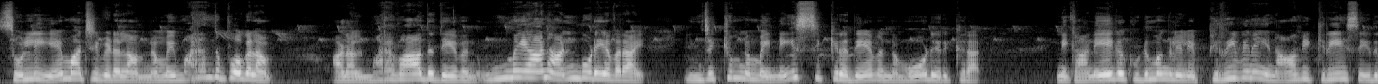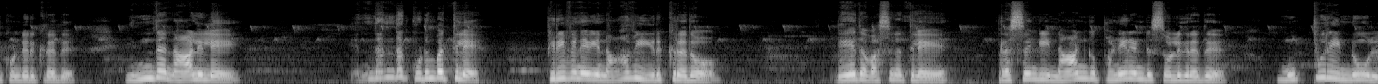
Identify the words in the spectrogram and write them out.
சொல்லி ஏமாற்றி விடலாம் நம்மை மறந்து போகலாம். ஆனால் மறவாத தேவன் உண்மையான அன்புடையவராய் இன்றைக்கும் நம்மை நேசிக்கிற தேவன் நம்மோடு இருக்கிறார். இன்னைக்கு அநேக குடும்பங்களிலே பிரிவினையின் ஆவி கிரியை செய்து கொண்டிருக்கிறது. இந்த நாளிலே எந்தெந்த குடும்பத்திலே பிரிவினையின் ஆவி இருக்கிறதோ வேத வசனத்திலே பிரசங்கி நான்கு பனிரெண்டு சொல்லுகிறது முப்புரி நூல்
